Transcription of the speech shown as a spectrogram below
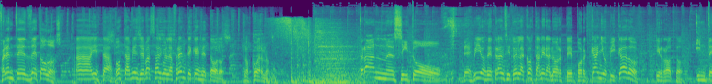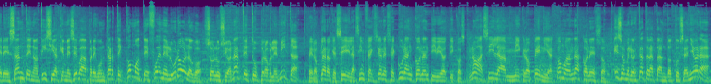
Frente de Todos. Ah, ahí está. Vos también llevas algo en la frente que es de todos. Los cuernos. Tránsito. Desvíos de tránsito en la costanera norte por caño picado y roto. Interesante noticia que me lleva a preguntarte cómo te fue en el urólogo. ¿Solucionaste tu problemita? Pero claro que sí, las infecciones se curan con antibióticos, no así la micropenia. ¿Cómo andás con eso? Eso me lo está tratando tu señora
